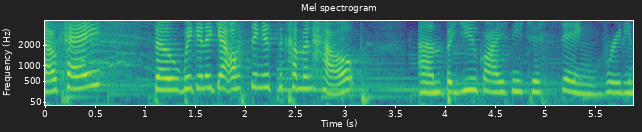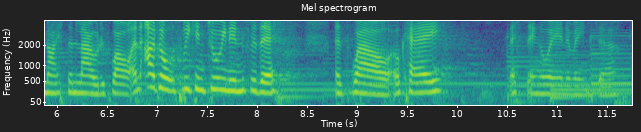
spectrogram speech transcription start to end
Okay? So we're going to get our singers to come and help. Um, but you guys need to sing really nice and loud as well. And adults, we can join in for this as well, okay? Let's sing Away in a Manger.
